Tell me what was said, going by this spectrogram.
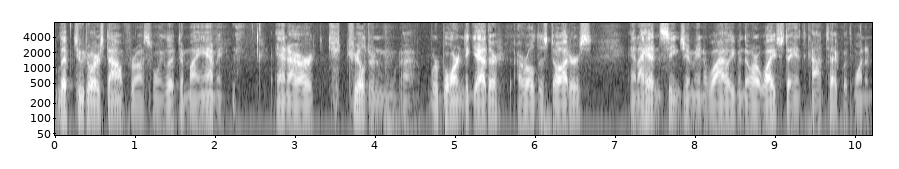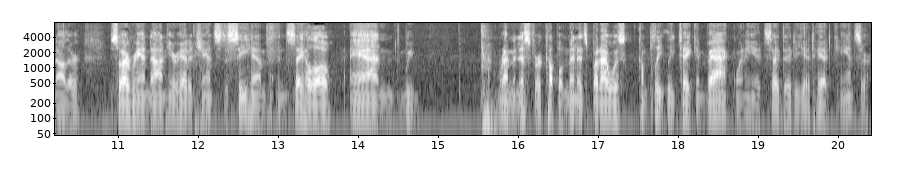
lived two doors down from us when we lived in Miami, and our ch- children uh, were born together, our oldest daughters, and I hadn't seen Jimmy in a while, even though our wives stay in contact with one another. So I ran down here, had a chance to see him and say hello, and we reminisce for a couple of minutes, but I was completely taken back when he had said that he had had cancer.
